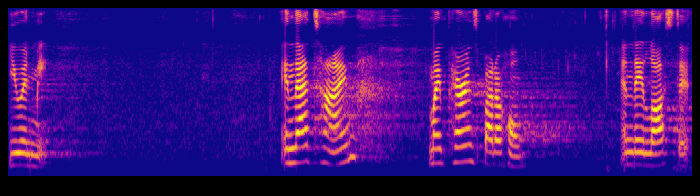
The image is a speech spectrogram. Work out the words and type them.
you and me. In that time, my parents bought a home and they lost it.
